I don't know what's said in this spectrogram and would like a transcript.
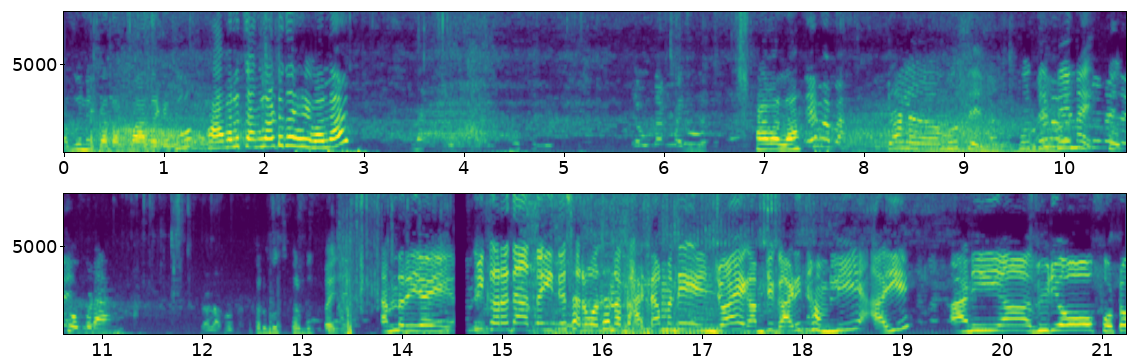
अजून एखादा पाहत आहे का तू? हा मला चांगला वाटत आहे हे वाला. हा वाला. होते ना. होते. ते नाही. तो चोपडा. खरबूज खरबूज पाहिजे. थांबणार मी करत आता इथे सर्वजण घाटामध्ये एन्जॉय आमची गाडी थांबली आई. आणि व्हिडिओ फोटो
